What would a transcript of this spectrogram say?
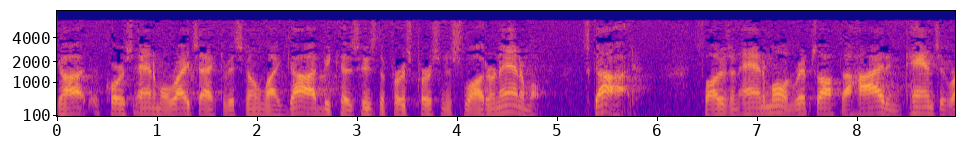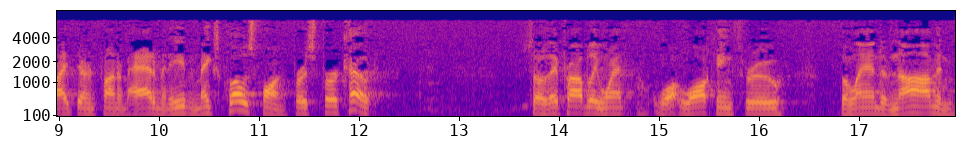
God, of course, animal rights activists don't like God because who's the first person to slaughter an animal? It's God slaughters an animal and rips off the hide and tans it right there in front of Adam and Eve and makes clothes for them, first fur coat. So they probably went walking through the land of Nod and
